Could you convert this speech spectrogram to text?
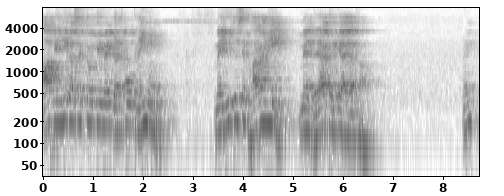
आप ये नहीं कर सकते हो कि मैं डरपोक नहीं हूँ। मैं युद्ध से भागा नहीं, मैं दया करके आया था। राइट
